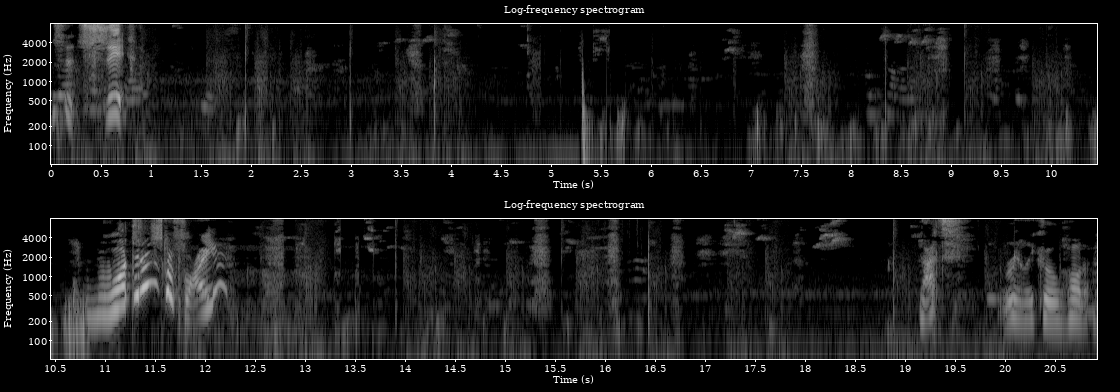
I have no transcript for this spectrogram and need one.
This is sick. What did I just go flying? That's really cool. Hold on.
